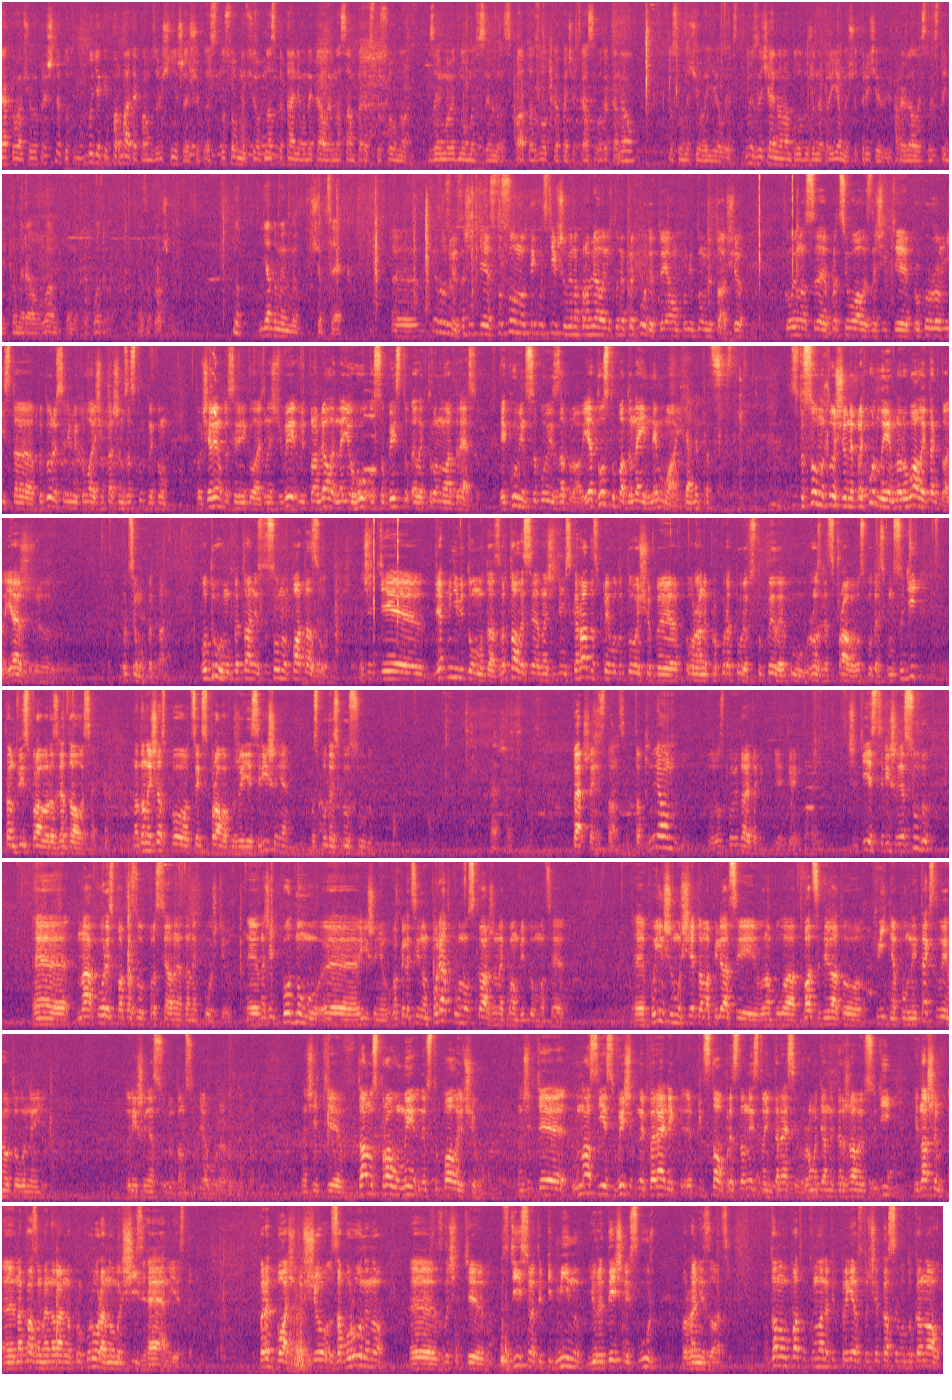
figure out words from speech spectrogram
Дякую вам, що ви прийшли. Тут будь-який формат, як вам зручніше, щоб стосовно цього в нас питання виникали насамперед стосовно взаємовідномості з ПАТ «Азот», КП Черкаси водоканал, стосовно чого є лист. Ну і звичайно, нам було дуже неприємно, що тричі відправлялись листи, ніхто не реагував, ніхто не приходив на запрошення. Ну, я думаю, щоб це як Я зрозумів. Значить, е, стосовно тих листів, що ви направляли, ніхто не приходив, то я вам повідомлю так, що коли в нас е, працювали значить, е, прокурором міста Педори Сергій Миколаївич і першим заступником Овчаренко Сергій Миколаївич, значить, ви відправляли на його особисту електронну адресу, яку він з собою забрав. Я доступу до неї не маю. я не про це. Стосовно того, що не приходили, ігнорували і так далі. Я ж е, по цьому питанню. По другому питанню стосовно ПАТ «Азот». Значить, е, як мені відомо, да, зверталася значить, міська рада з приводу того, щоб е, органи прокуратури вступили у розгляд справи в господарському суді. Там дві справи розглядалися. На даний час по цих справах вже є рішення господарського суду. Перша інстанція. Тобто, ну, я вам розповідаю так, як, як, як. Значить, Є рішення суду на користь патазот про стягнення даних коштів. Е, значить, по одному е, рішенню в апеляційному порядку воно оскаржено, як вам відомо, це. Е, по іншому ще там апеляції вона була 29 квітня повний текст виготовлений. Рішення суду там суддя Гура розглядав. Значить, е, в дану справу ми не вступали чому? Значить, е, у нас є вичерпний перелік е, підстав представництва інтересів громадян держави в суді, і нашим е, наказом Генерального прокурора номер 6 ГН є такий. Передбачено, що заборонено значить, здійснювати підміну юридичних служб організацій. В даному випадку комунальне підприємство Черкаси водоканал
